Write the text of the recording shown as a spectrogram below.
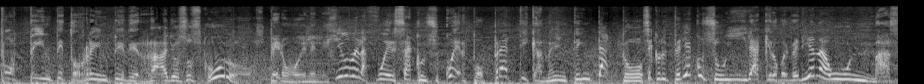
potente torrente de rayos oscuros. Pero el elegido de la fuerza, con su cuerpo prácticamente intacto, se conectaría con su ira que lo volverían aún más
